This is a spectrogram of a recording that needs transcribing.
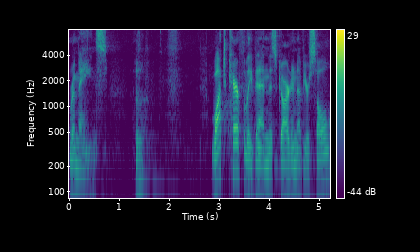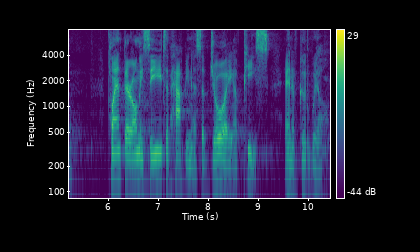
remains. Watch carefully, then, this garden of your soul. Plant there only seeds of happiness, of joy, of peace, and of goodwill.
